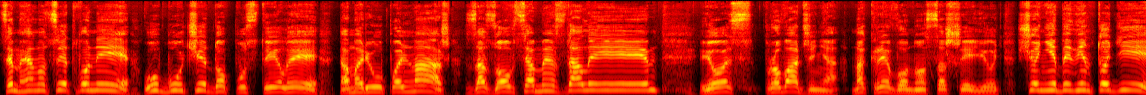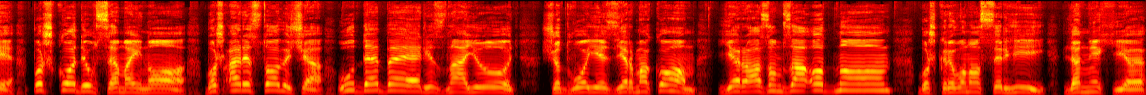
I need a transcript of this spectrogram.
Цим геноцид вони у Бучі допустили. Та Маріуполь наш за зовсями здали. І ось провадження на кривоноса шиють, що ніби він тоді пошкодив все майно, бо ж Арестовича у ДБРі знають, що двоє з Єрмаком є разом заодно, бо ж кривонос Сергій для них є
